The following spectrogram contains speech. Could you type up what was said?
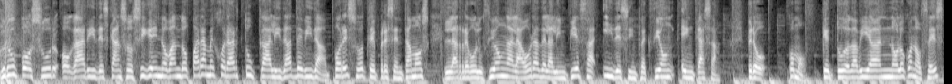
Grupo Sur Hogar y Descanso sigue innovando para mejorar tu calidad de vida. Por eso te presentamos la revolución a la hora de la limpieza y desinfección en casa. Pero, ¿cómo? Que todavía no lo conoces,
